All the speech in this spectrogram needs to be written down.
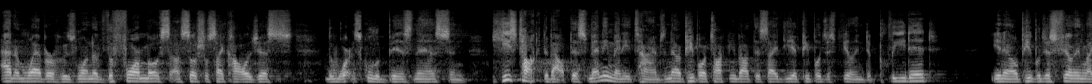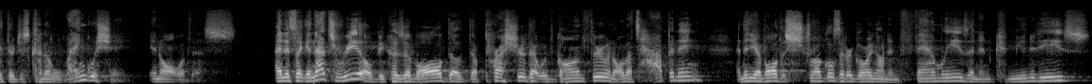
Adam Weber, who's one of the foremost uh, social psychologists, the Wharton School of Business, and he's talked about this many, many times. And now people are talking about this idea of people just feeling depleted, you know, people just feeling like they're just kind of languishing in all of this. And it's like, and that's real because of all the, the pressure that we've gone through and all that's happening. And then you have all the struggles that are going on in families and in communities.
